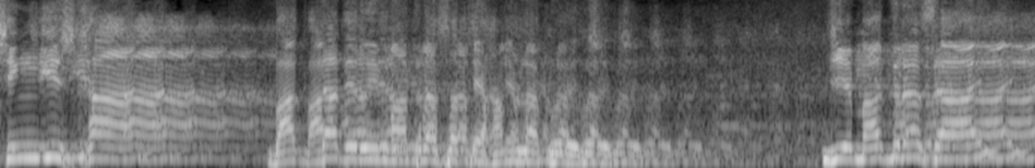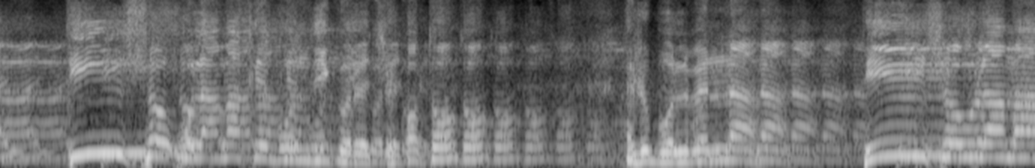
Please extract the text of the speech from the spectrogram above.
চিঙ্গিস খান বাগদাদের ওই মাদ্রাসাতে হামলা করেছে। যে মাদ্রাসায় তিনশো উলামাকে বন্দি করেছে। কত? একটু বলবেন না? তিনশো উলামা।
